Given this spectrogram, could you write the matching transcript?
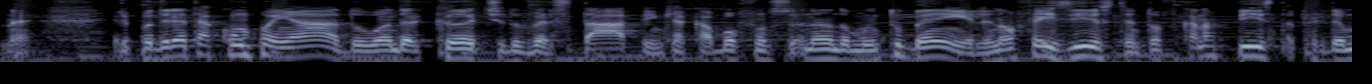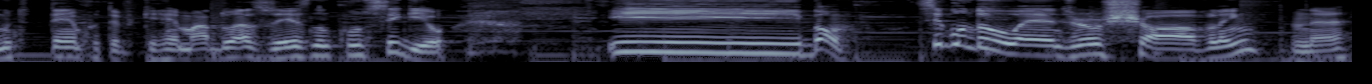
Né? Ele poderia ter acompanhado o undercut do Verstappen, que acabou funcionando muito bem. Ele não fez isso, tentou ficar na pista, perdeu muito tempo, teve que remar duas vezes, não conseguiu. E, bom, Segundo o Andrew Shovlin, né?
